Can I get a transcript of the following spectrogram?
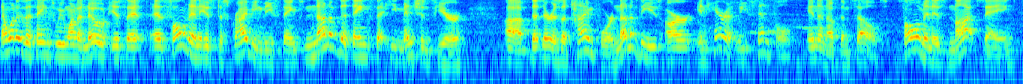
Now, one of the things we want to note is that as Solomon is describing these things, none of the things that he mentions here uh, that there is a time for, none of these are inherently sinful in and of themselves. Solomon is not saying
